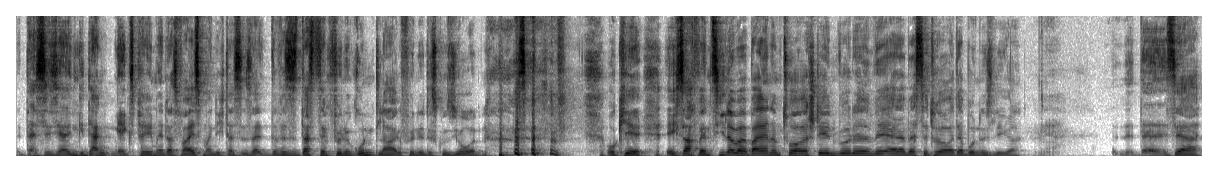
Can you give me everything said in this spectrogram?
Das ist ja ein Gedankenexperiment, das weiß man nicht. Das ist, was ist das denn für eine Grundlage für eine Diskussion? okay, ich sag, wenn Zieler bei Bayern im Tor stehen würde, wäre er der beste Torwart der Bundesliga. Ja. Das ist ja,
